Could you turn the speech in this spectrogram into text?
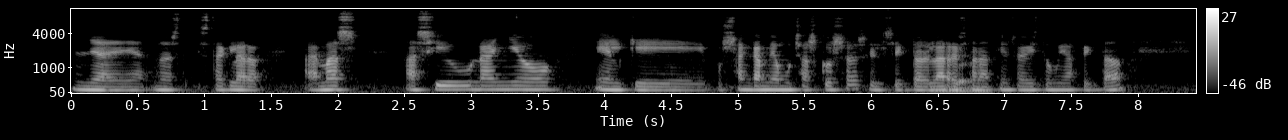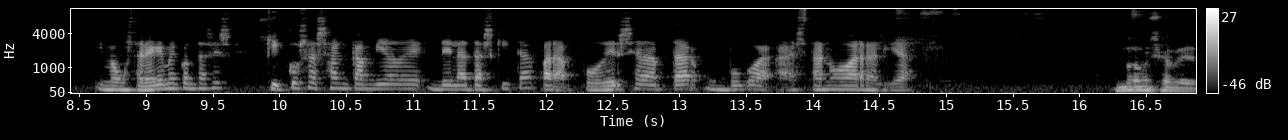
Ya, ya, ya. No, está claro. Además, ha sido un año en el que pues, han cambiado muchas cosas. El sector de la restauración se ha visto muy afectado. Y me gustaría que me contases qué cosas han cambiado de, la tasquita para poderse adaptar un poco a, esta nueva realidad. Vamos a ver,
